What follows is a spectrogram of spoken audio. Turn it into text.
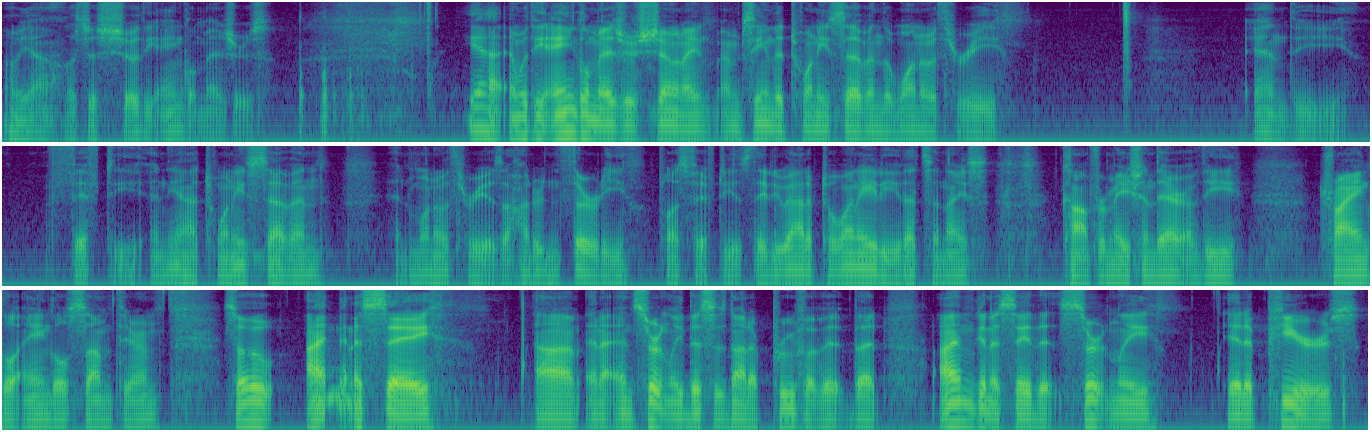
Oh yeah, let's just show the angle measures. Yeah, and with the angle measures shown, I, I'm seeing the 27, the 103, and the 50. And yeah, 27 and 103 is 130 plus 50 is they do add up to 180. That's a nice confirmation there of the triangle angle sum theorem. So I'm going to say, um, and, and certainly this is not a proof of it, but I'm going to say that certainly it appears,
